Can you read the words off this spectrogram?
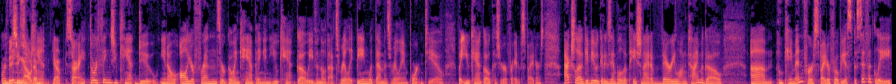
or missing you out on yeah. sorry there are things you can't do. You know all your friends are going camping and you can't go even though that's really being with them is really important to you. But you can't go because you're afraid of spiders. Actually i'll give you a good example of a patient i had a very long time ago um, who came in for spider phobia specifically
